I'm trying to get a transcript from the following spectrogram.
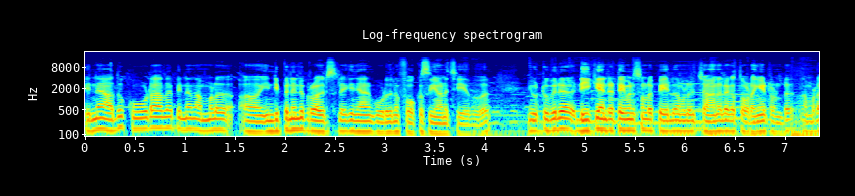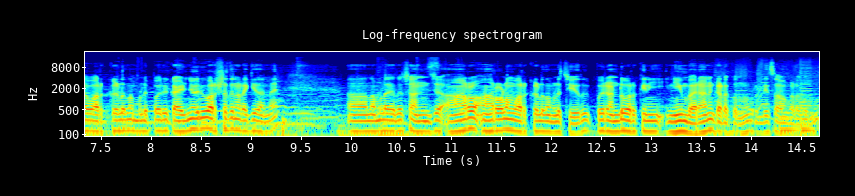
പിന്നെ അത് കൂടാതെ പിന്നെ നമ്മൾ ഇൻഡിപെൻഡന്റ് പ്രോജക്ട്സിലേക്ക് ഞാൻ കൂടുതലും ഫോക്കസ് ചെയ്യുകയാണ് ചെയ്തത്. യൂട്യൂബിൽ ഡി കെ എന്റർടൈൻമെന്റ്സ് എന്നുള്ള പേരിൽ നമ്മൾ ചാനലൊക്കെ തുടങ്ങിയിട്ടുണ്ട്. നമ്മുടെ വർക്കുകൾ നമ്മളിപ്പോൾ ഒരു കഴിഞ്ഞ ഒരു വർഷത്തിനിടയ്ക്ക് തന്നെ നമ്മൾ ഏകദേശം അഞ്ച് ആറോ ആറോളം വർക്കുകൾ നമ്മൾ ചെയ്തു. ഇപ്പോൾ രണ്ട് വർക്ക് ഇനി ഇനിയും വരാനും കിടക്കുന്നു റിലീസാവാൻ കിടക്കുന്നു.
